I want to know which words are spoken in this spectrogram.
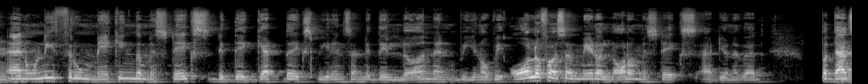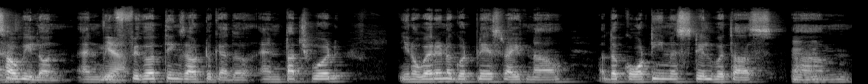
Mm-hmm. and only through making the mistakes did they get the experience and did they learn. And we, you know, we all of us have made a lot of mistakes at Unived, but that's how mm-hmm. we learn, and we Yeah. figured things out together. And touch wood, you know, we're in a good place right now. The core team is still with us. Mm-hmm. Um,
